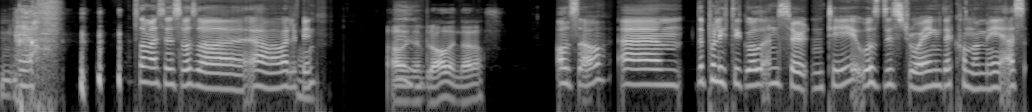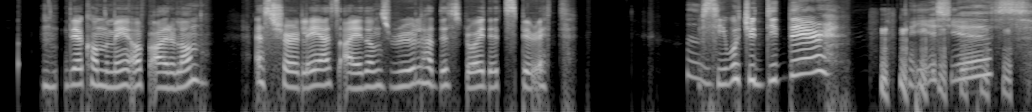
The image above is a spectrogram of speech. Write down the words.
Ja. Som jeg syns var så Ja, var veldig fin. Ja, den er bra, den der, altså. Also, um, the political uncertainty was destroying the economy as the economy of Ireland as surely as Idon's rule had destroyed its spirit. You See what you did there? Yes, yes.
